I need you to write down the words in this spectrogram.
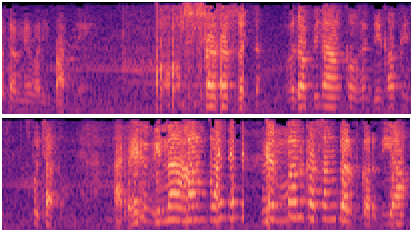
करने वाली बातें बिना अंक देखा कैसे? पूछा तुमने। अरे बिना अंक मन का संकल्प कर दिया।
